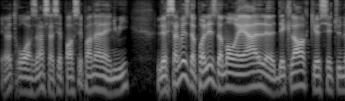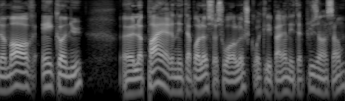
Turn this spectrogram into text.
Il y avait trois ans, ça s'est passé pendant la nuit. Le service de police de Montréal déclare que c'est une mort inconnue. Euh, le père n'était pas là ce soir-là. Je crois que les parents n'étaient plus ensemble.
